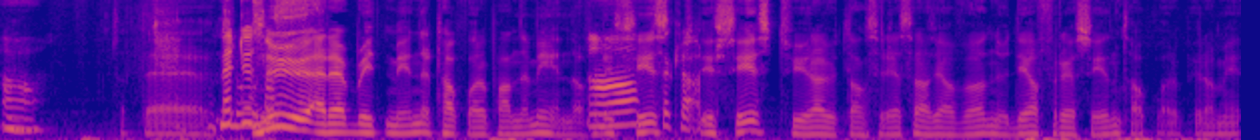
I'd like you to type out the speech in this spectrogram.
Ja. Att det, Men du nu är det blivit mindre tack vare pandemin. Då, för Ja, det, sist, såklart. det sist fyra utlandsresor att jag har vunnit. Det har frös in tack vare pyramid,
